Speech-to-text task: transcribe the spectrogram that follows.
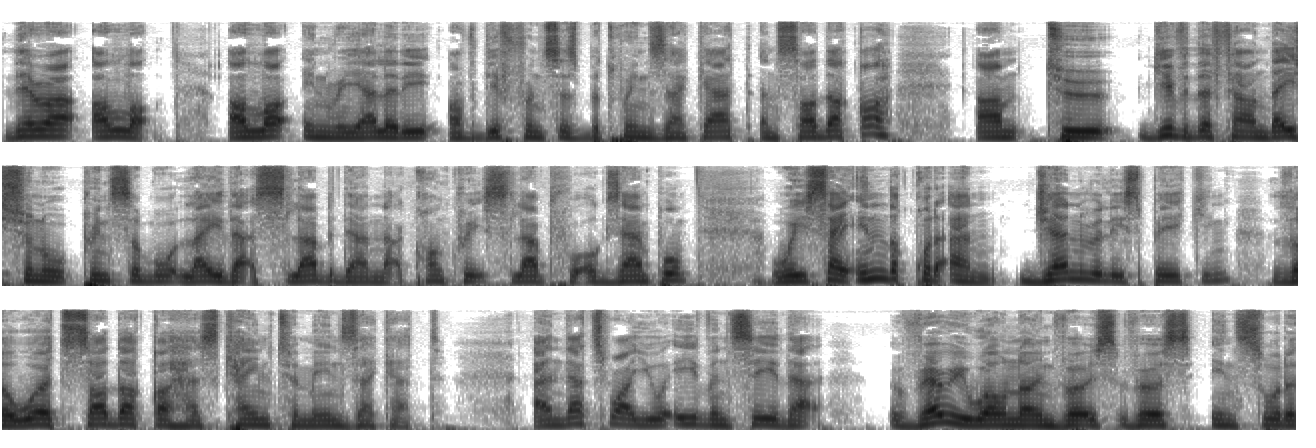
There are a lot, a lot in reality of differences between zakat and sadaqah. Um, to give the foundational principle, lay that slab down, that concrete slab, for example, we say in the Quran, generally speaking, the word sadaqah has came to mean zakat. And that's why you even see that very well known verse verse in Surah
